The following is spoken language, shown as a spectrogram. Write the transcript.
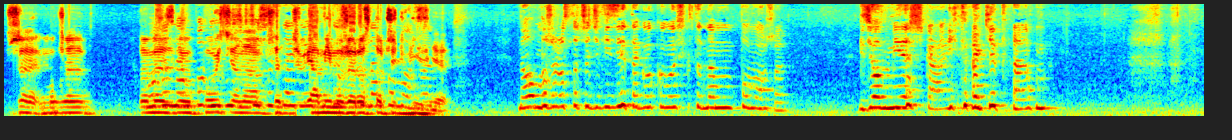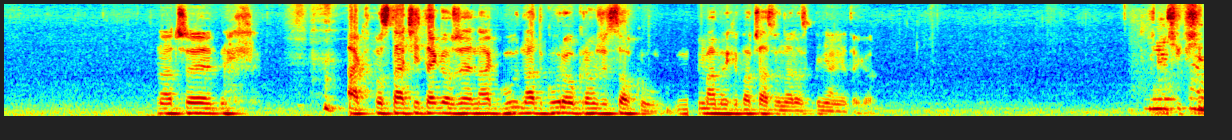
prze, może możemy Może z nią nam pójść, ona przed drzwiami może roztoczyć wizję. No, może roztoczyć wizję tego kogoś, kto nam pomoże. Gdzie on mieszka i takie tam. Znaczy, tak, w postaci tego, że na, gó- nad górą krąży sokół. Nie mamy chyba czasu na rozkminianie tego. Krecik się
